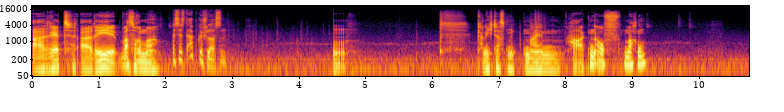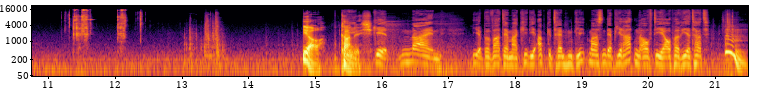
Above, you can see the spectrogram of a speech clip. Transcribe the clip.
Aret, Are, was auch immer. Es ist abgeschlossen. Hm. Kann ich das mit meinem Haken aufmachen? Ja, kann ich. Geht, nein. Hier bewahrt der Marquis die abgetrennten Gliedmaßen der Piraten auf, die er operiert hat. Hm.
